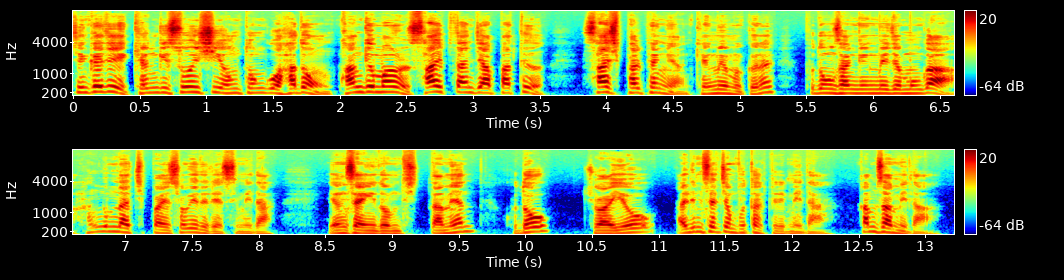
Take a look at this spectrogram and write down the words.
지금까지 경기 수원시 영통구 하동 광교마을 사입단지 아파트 48평형 경매 물건을 부동산 경매 전문가 황금나치파에 소개드렸습니다. 영상이 도움되셨다면 구독, 좋아요, 알림 설정 부탁드립니다. 감사합니다.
